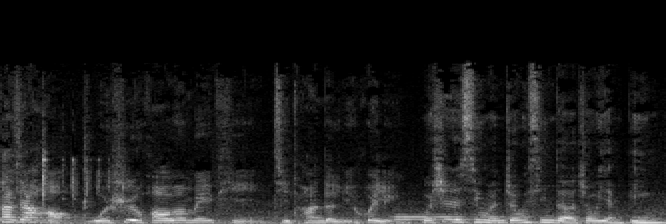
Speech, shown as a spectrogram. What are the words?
大家好，我是华文媒体集团的李慧玲，我是新闻中心的周彦斌。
